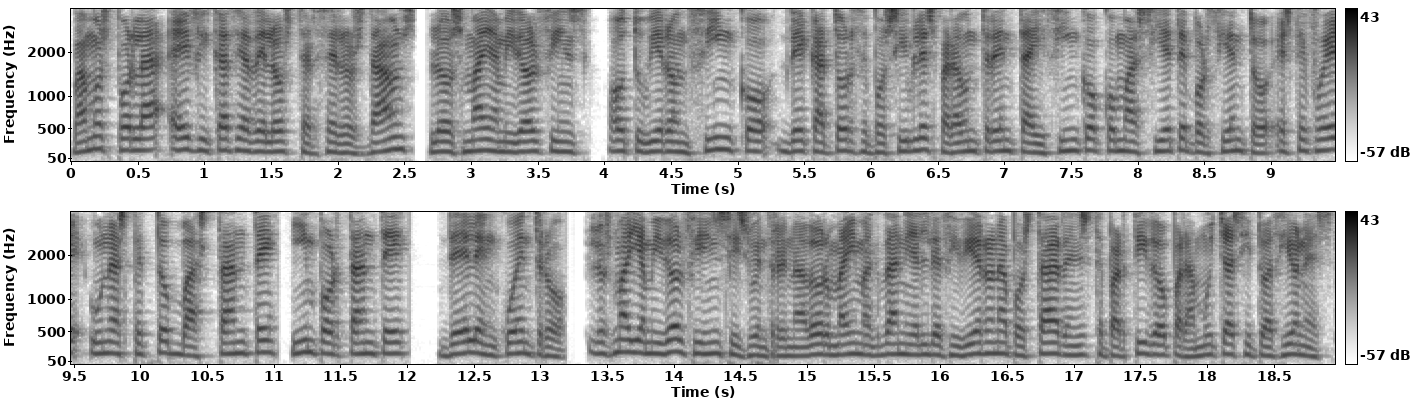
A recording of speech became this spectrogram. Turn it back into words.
Vamos por la eficacia de los terceros downs. Los Miami Dolphins obtuvieron 5 de 14 posibles para un 35,7%. Este fue un aspecto bastante importante del encuentro. Los Miami Dolphins y su entrenador Mike McDaniel decidieron apostar en este partido para muchas situaciones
